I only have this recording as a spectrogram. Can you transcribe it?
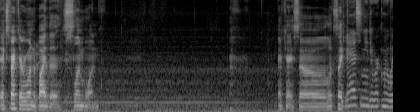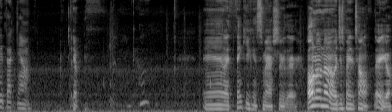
expect everyone to buy the slim one. Okay, so looks like yes, I need to work my way back down. Yep. And I think you can smash through there. Oh no no no! It just made a tunnel. There you go.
